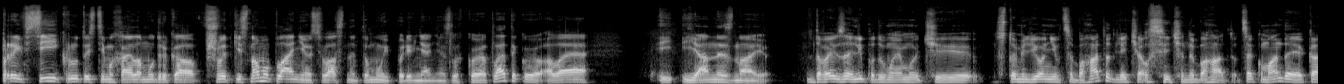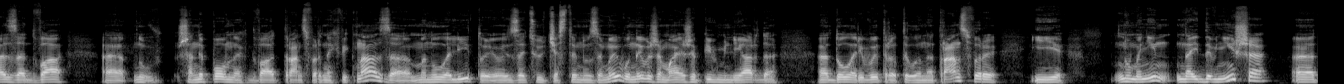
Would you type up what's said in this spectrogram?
При всій крутості Михайла Мудрика в швидкісному плані, ось, власне, тому і порівняння з легкою атлетикою, але я не знаю. Давай взагалі подумаємо, чи 100 мільйонів це багато для Челсі, чи не багато. Це команда, яка за два, е, ну ще не повних два трансферних вікна за минуле літо, і за цю частину зими, вони вже майже півмільярда е, доларів витратили на трансфери. І ну, мені найдивніше. Е,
